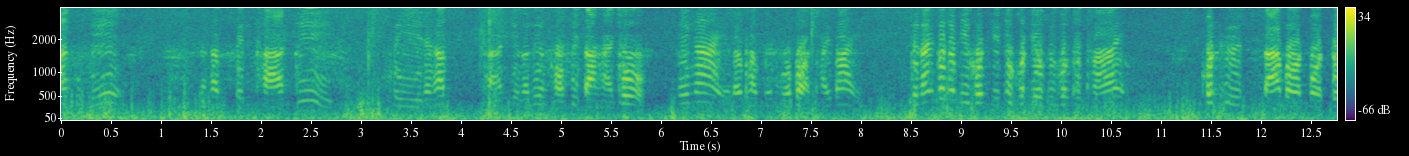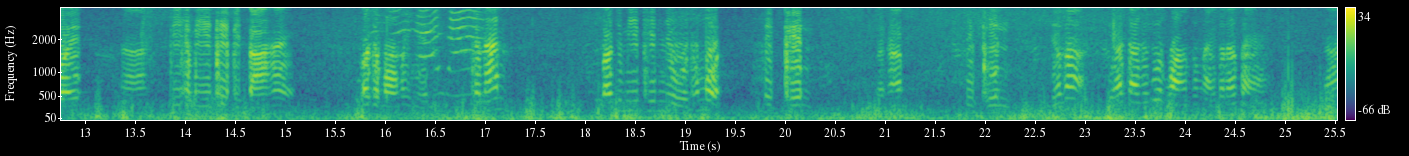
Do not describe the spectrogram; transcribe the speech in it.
านที่สี่นะครับ ฐานเกี่ยวกับเรื่องของปิดตาหาโชค ง่ายๆ เราทำเหมือนหัวบอดไทยใบฉะนั้นก็จะมีคนเห็นอยู่คนเดียวคือคนสุดท้าย คนอื่นตาบอดหมดโดยนะที่จะมีที่ปิดตาให้ ก็จะมองไม่เห็น ฉะนั้นเราจะมีพินอยู่ทั้งหมด 10 พินนะครับ10พิน เดี๋ยวก็เดี๋ยวอาจารย์จะเลือกวางตรงไหนก็แล้วแต่นะ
